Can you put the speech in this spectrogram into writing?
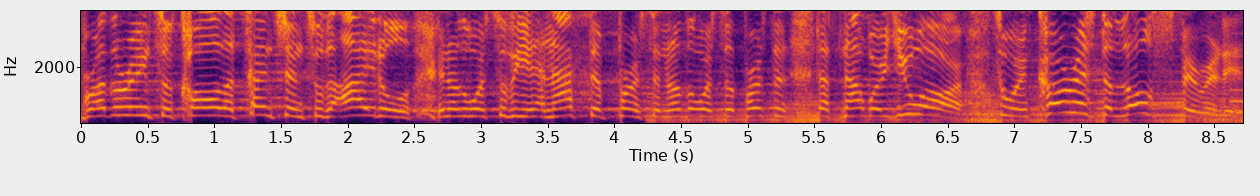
brethren, to call attention to the idle, in other words, to the inactive person, in other words, to the person that's not where you are, to encourage the low spirited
